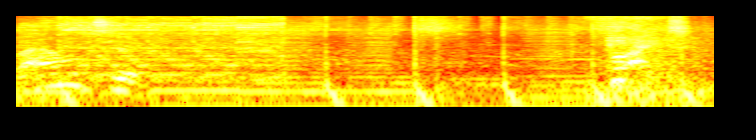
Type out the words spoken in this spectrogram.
Round two. Fight!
